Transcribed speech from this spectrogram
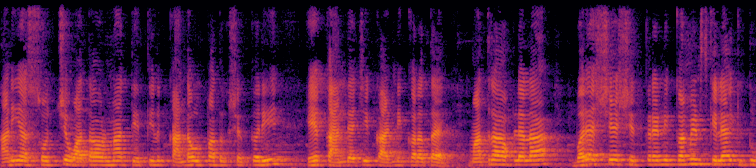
आणि या स्वच्छ वातावरणात तेथील कांदा उत्पादक शेतकरी हे कांद्याची काढणी करत आहेत. मात्र आपल्याला बऱ्याचशा शेतकऱ्यांनी कमेंट्स केल्या की तू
